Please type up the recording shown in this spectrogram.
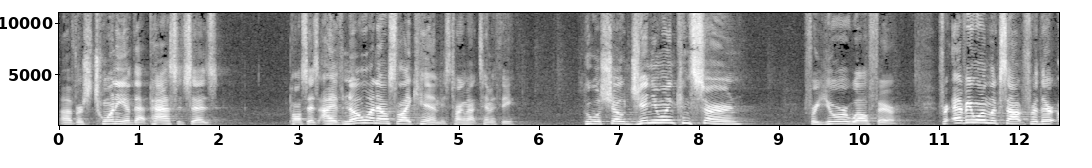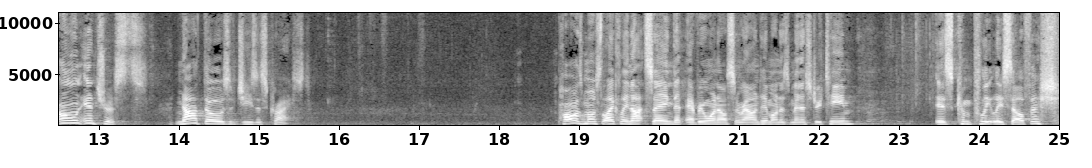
Uh, verse 20 of that passage says, Paul says, I have no one else like him. He's talking about Timothy, who will show genuine concern for your welfare. For everyone looks out for their own interests, not those of Jesus Christ. Paul is most likely not saying that everyone else around him on his ministry team is completely selfish.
